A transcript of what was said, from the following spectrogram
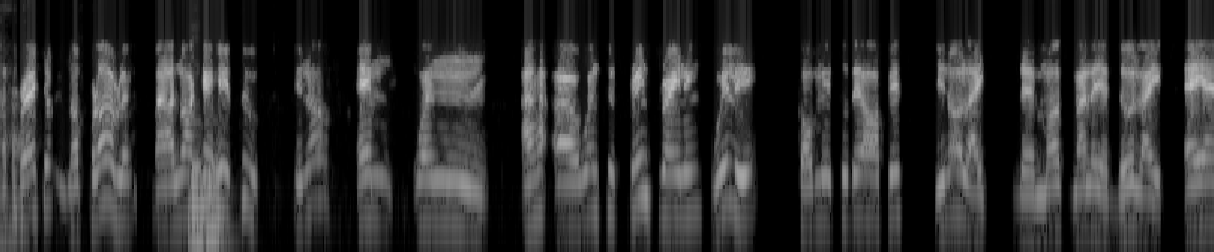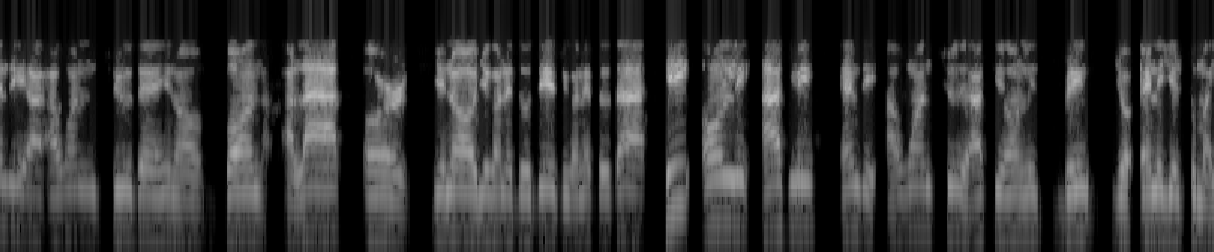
no pressure, no problem. But I know I can Mhm. hit too, you know. And when I uh, went to spring training, Willie called me to the office. You know, like the most manager do, like, hey Andy, I, I want you to, you know, bond a lot, or you know, you're gonna do this, you're gonna do that. He only asked me, Andy, I want to ask you only bring your energy to my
